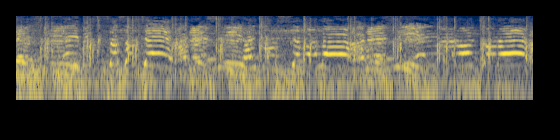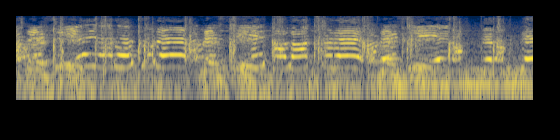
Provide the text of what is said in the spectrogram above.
এই বিশ্বাস আছে তাই জোরসে বলো এই আরও জোরে এই আরও জোরে এই তলা ছেড়ে এই রক্তে রক্তে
